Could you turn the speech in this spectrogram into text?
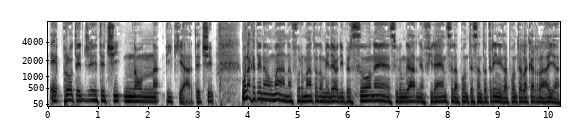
e proteggeteci, non picchiateci. Una catena umana formata da un migliaio di persone sui lungarni a Firenze, da Ponte Santa Trinita, Ponte alla Carraia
